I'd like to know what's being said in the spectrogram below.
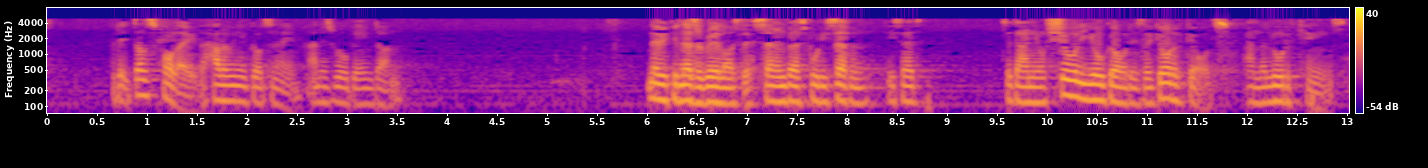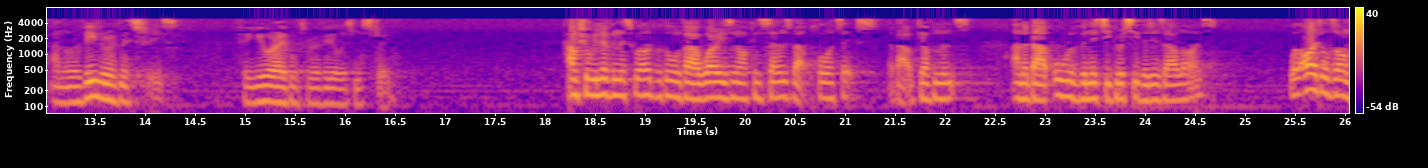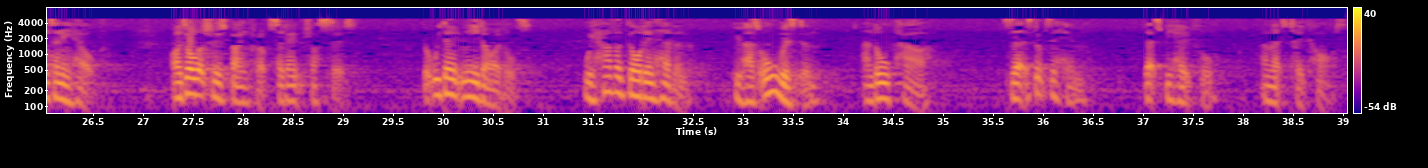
But it does follow the hallowing of God's name and His will being done. Nebuchadnezzar realized this, so in verse 47 he said to Daniel, Surely your God is the God of gods and the Lord of kings and the revealer of mysteries, for you are able to reveal this mystery. How shall we live in this world with all of our worries and our concerns about politics, about governments, and about all of the nitty gritty that is our lives? Well, idols aren't any help. Idolatry is bankrupt, so don't trust it. But we don't need idols. We have a God in heaven who has all wisdom and all power. So let's look to him, let's be hopeful, and let's take heart.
